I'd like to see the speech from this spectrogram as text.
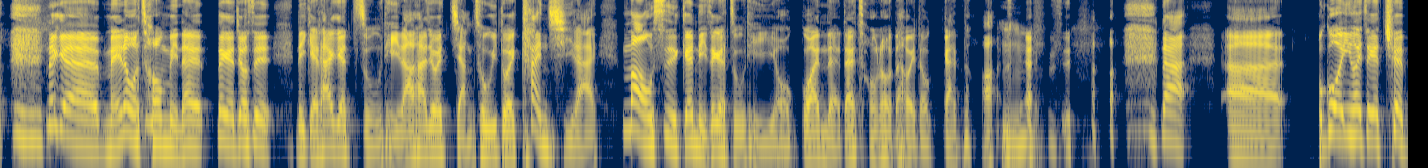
那个没那么聪明，那个那个就是你给他一个主题，然后他就会讲出一堆看起来貌似跟你这个主题有关的，但从头到尾都干话这样子。那呃，不过因为这个 Chat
